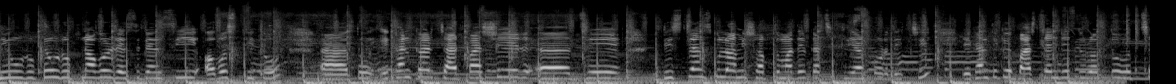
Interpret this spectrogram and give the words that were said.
নিউ রূপ রূপনগর রেসিডেন্সি অবস্থিত। তো এখানকার চারপাশের যে ডিস্টেন্সগুলো আমি সব তোমাদের কাছে ক্লিয়ার করে দিচ্ছি। এখান থেকে বাস স্ট্যান্ডের দূরত্ব হচ্ছে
